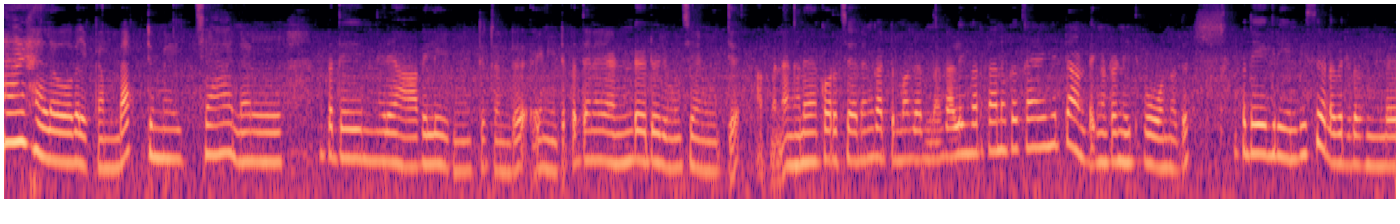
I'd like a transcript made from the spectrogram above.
Hi hello welcome back to my channel അപ്പോൾ ദേ ഇന്ന് രാവിലെ എണീറ്റിട്ടുണ്ട്. എണീറ്റപ്പോൾ തന്നെ രണ്ടുപേരും ഒരുമിച്ച് എണീറ്റ്. അപ്പം അങ്ങനെ കുറച്ച് നേരം കട്ടുമ്പോൾ കിടന്ന് കളിയും കറുത്താനൊക്കെ കഴിഞ്ഞിട്ടാണ് ഇങ്ങോട്ട് എണീറ്റ് പോകുന്നത്. അപ്പോൾ ദേ ഗ്രീൻ പീസ് വിളവിടുന്നുണ്ട്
